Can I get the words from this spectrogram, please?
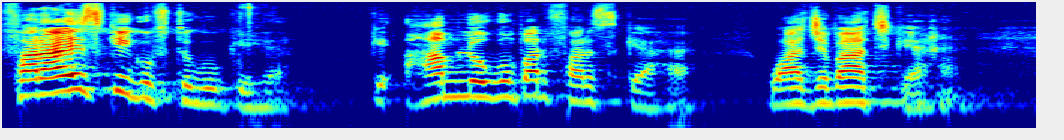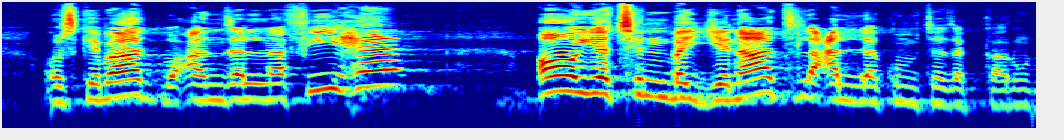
فرائض کی گفتگو کی ہے کہ ہم لوگوں پر فرض کیا ہے، واجبات کیا ہیں۔ اور اس کے بعد وہ انزل نفی ہے او یچن بینات لعلکم تذکرون۔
